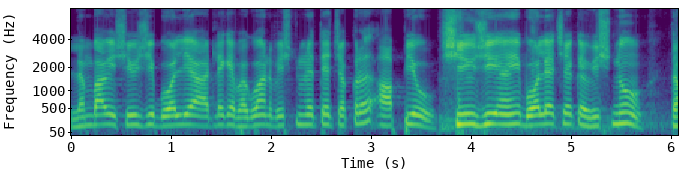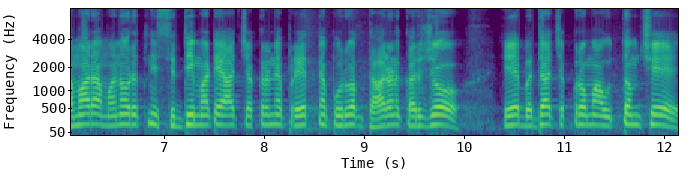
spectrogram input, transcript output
લંબાવી શિવજી બોલ્યા એટલે કે ભગવાન વિષ્ણુને તે ચક્ર આપ્યું. શિવજી અહીં બોલે છે કે, વિષ્ણુ, તમારા મનોરથની સિદ્ધિ માટે આ ચક્રને પ્રયત્નપૂર્વક ધારણ કરજો. એ બધા ચક્રોમાં ઉત્તમ છે.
